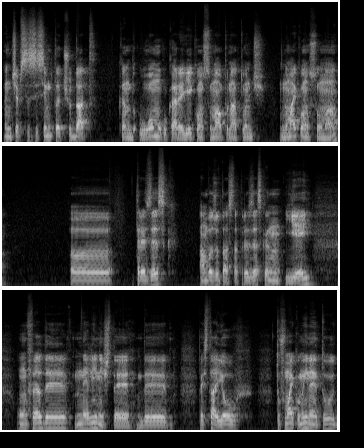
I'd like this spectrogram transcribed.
încep să se simtă ciudat când omul cu care ei consumau până atunci nu mai consumă, trezesc, am văzut asta, trezesc în ei un fel de neliniște, de, păi stai, eu, tu fumai cu mine, tu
